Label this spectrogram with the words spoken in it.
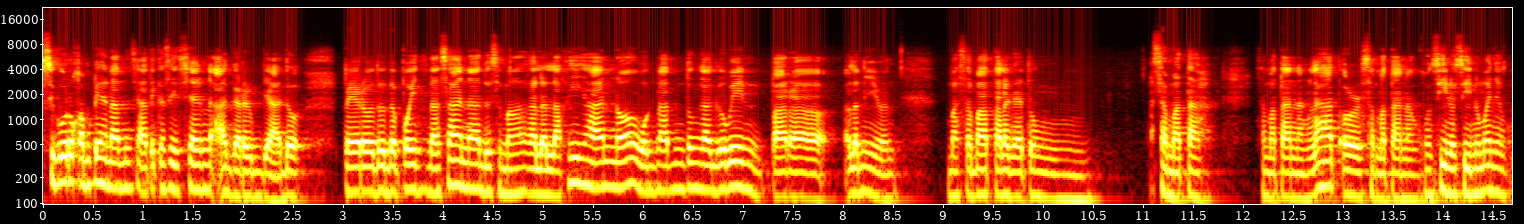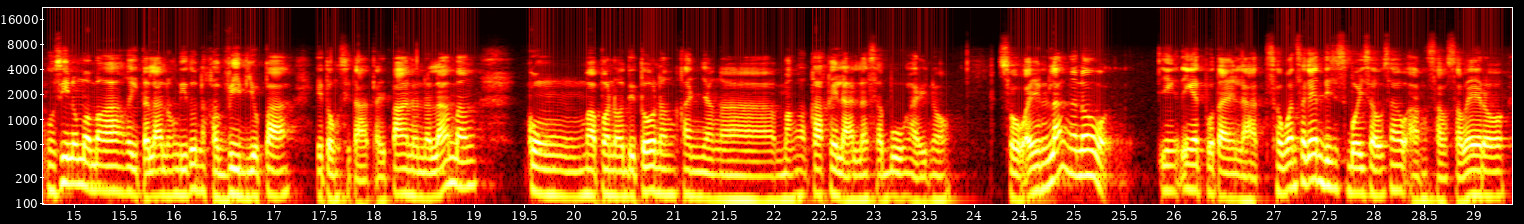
siguro kampihan natin si ate kasi siya yung naagarbyado. Pero to the point na sana do sa mga kalalakihan, no, wag natin tong gagawin para alam niyo yun, masama talaga itong sa mata sa mata ng lahat or sa mata ng kung sino-sino man yan. Kung sino man makakakita, lalong dito, naka-video pa itong si tatay. Paano na lamang kung mapanood ito ng kanyang ah, mga kakilala sa buhay, no? So, ayun lang, ano, ingat-ingat po tayong lahat. So, once again, this is Boy Sausaw, ang Sausawero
